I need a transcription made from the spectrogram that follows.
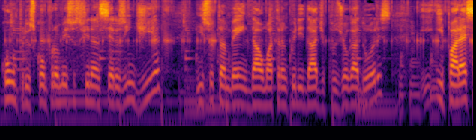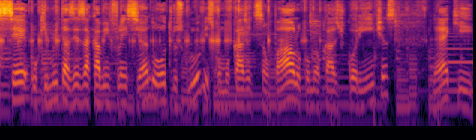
cumpre os compromissos financeiros em dia, isso também dá uma tranquilidade para os jogadores e, e, parece ser o que muitas vezes acaba influenciando outros clubes, como o caso de São Paulo, como é o caso de Corinthians, né? Que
